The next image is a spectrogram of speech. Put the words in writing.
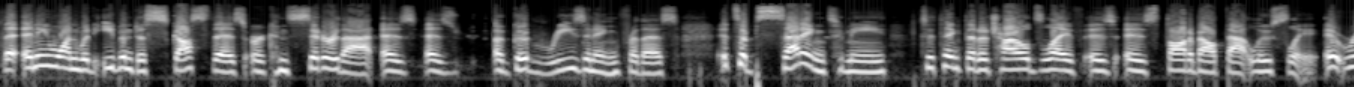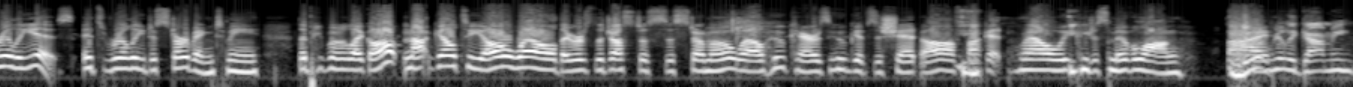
that anyone would even discuss this or consider that as as a good reasoning for this. It's upsetting to me to think that a child's life is is thought about that loosely. It really is. It's really disturbing to me that people are like oh not guilty. Oh well there's the justice system. Oh well who cares? Who gives a shit? Oh fuck it. Well we can just move along. You know what really got me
